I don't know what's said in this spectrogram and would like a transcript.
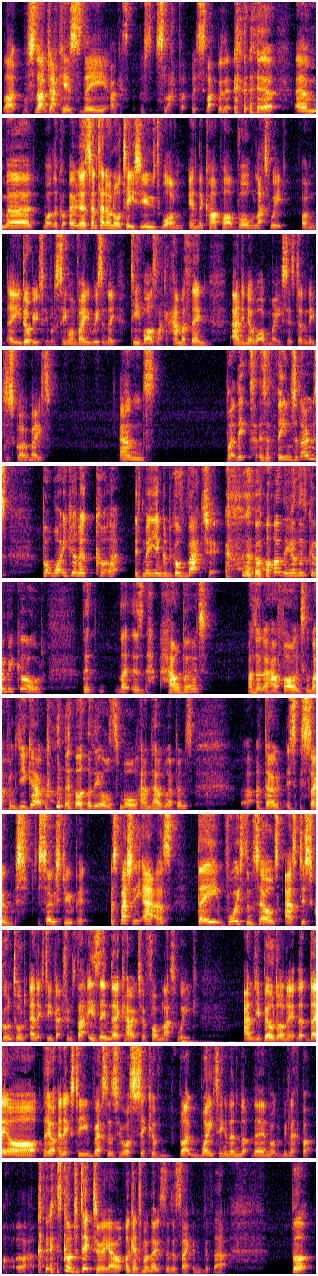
Like Slapjack is the I guess slap we slap with it. yeah. Um, uh, what the oh, no, and Ortiz used one in the car park brawl last week on AEW. So you would have seen one very recently. T bar's like a hammer thing, and you know what a mace is. Doesn't need to describe a mace. And but at least there's a theme to those. But what are you gonna call like? Is me going to be called Ratchet? what are the others going to be called? The, like there's Halberd. I don't know how far into the weapons you go. the old small handheld weapons. Uh, I don't. It's so so stupid, especially as they voice themselves as disgruntled NXT veterans. That is in their character from last week, and you build on it that they are they are NXT wrestlers who are sick of like waiting and they're not they're not going to be left. But it's contradictory. I'll, I'll get to my notes in a second with that, but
